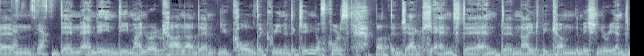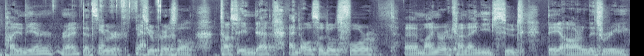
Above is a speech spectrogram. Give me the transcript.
Um, Yes, yeah. Then, and in the minor arcana, the, you call the queen and the king, of course, but the jack and the and the knight become the missionary and the pioneer, right? That's Yes, your that's yeah. your personal touch in that, and also those four uh, minor arcana in each suit, they are literary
